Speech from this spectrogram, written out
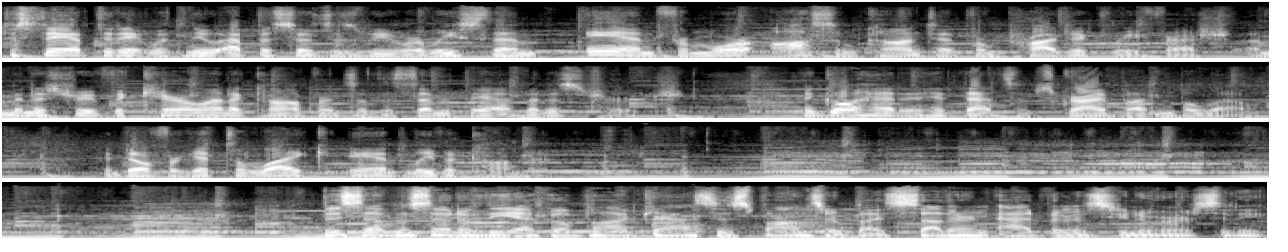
To stay up to date with new episodes as we release them, and for more awesome content from Project Refresh, a ministry of the Carolina Conference of the Seventh day Adventist Church, then go ahead and hit that subscribe button below. And don't forget to like and leave a comment. This episode of the Echo Podcast is sponsored by Southern Adventist University.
